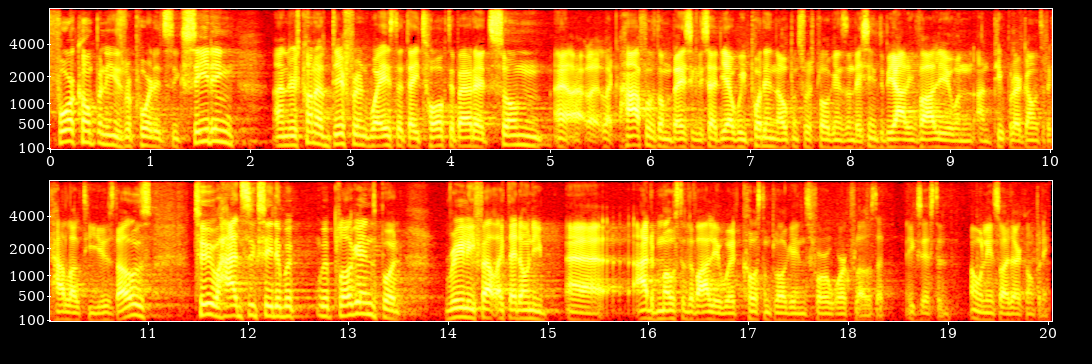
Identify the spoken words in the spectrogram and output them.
four companies reported succeeding, and there's kind of different ways that they talked about it. Some, uh, uh, like half of them basically said, yeah, we put in open source plugins and they seem to be adding value and, and people are going to the catalog to use those. Two had succeeded with, with plugins, but really felt like they'd only uh, added most of the value with custom plugins for workflows that existed only inside their company.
